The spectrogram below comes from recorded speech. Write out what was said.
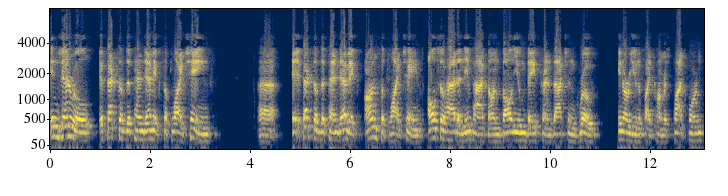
In general, effects of the pandemic supply chains, uh, effects of the pandemic on supply chains also had an impact on volume-based transaction growth in our Unified Commerce platform,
